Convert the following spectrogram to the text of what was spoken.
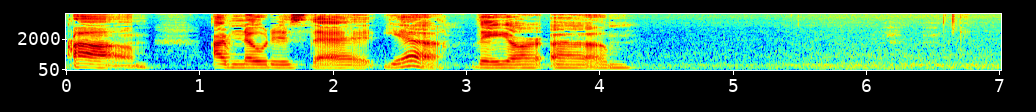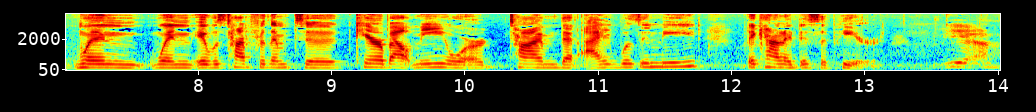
Um, I've noticed that, yeah, they are. Um, when when it was time for them to care about me or time that I was in need, they kind of disappeared. Yeah.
